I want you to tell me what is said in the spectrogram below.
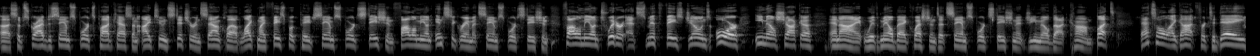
uh, subscribe to Sam Sports Podcast on iTunes, Stitcher, and SoundCloud. Like my Facebook page, Sam Sports Station. Follow me on Instagram at Sam Sports Station. Follow me on Twitter at SmithFaceJones or email Shaka and I with mailbag questions at samsportstation at gmail.com. But that's all I got for today.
